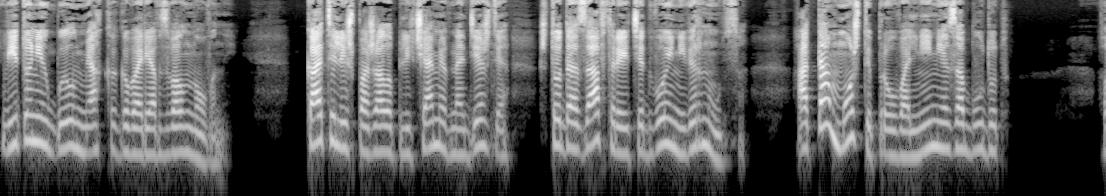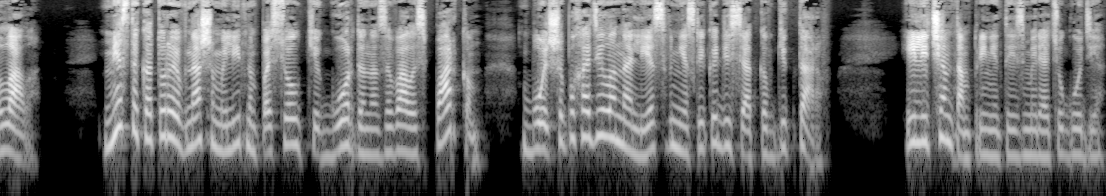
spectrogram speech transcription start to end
Вид у них был, мягко говоря, взволнованный. Катя лишь пожала плечами в надежде, что до завтра эти двое не вернутся. А там, может, и про увольнение забудут. Лала. Место, которое в нашем элитном поселке гордо называлось парком, больше походило на лес в несколько десятков гектаров. Или чем там принято измерять угодья.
